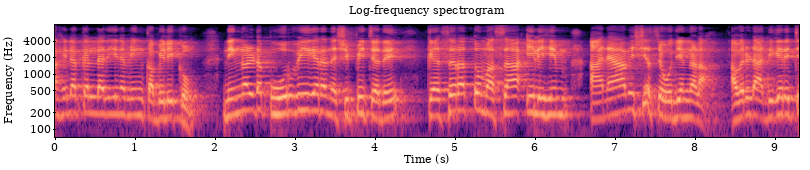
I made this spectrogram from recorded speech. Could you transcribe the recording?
അഹിലക്കല്ലദീന മിൻ കബിലിക്കും നിങ്ങളുടെ പൂർവീകരെ നശിപ്പിച്ചത് കസറത്തു മസാഇലിഹിം അനാവശ്യ ചോദ്യങ്ങളാണ് അവരുടെ അധികരിച്ച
